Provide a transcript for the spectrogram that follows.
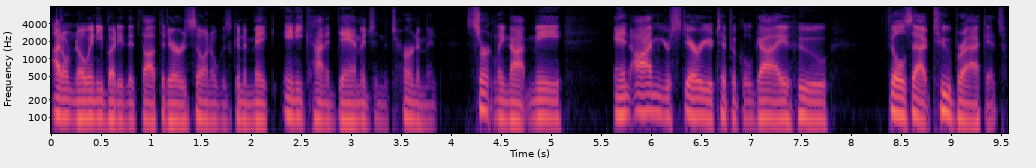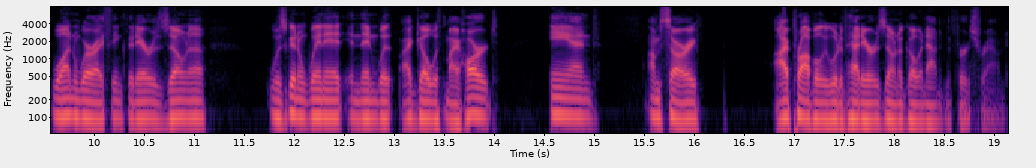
I don't know anybody that thought that Arizona was going to make any kind of damage in the tournament. Certainly not me. And I'm your stereotypical guy who fills out two brackets one where I think that Arizona was going to win it, and then I go with my heart. And I'm sorry, I probably would have had Arizona going out in the first round.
